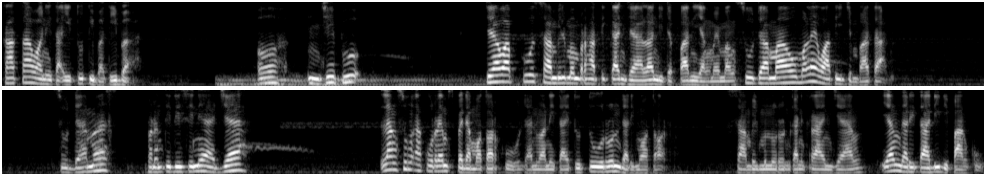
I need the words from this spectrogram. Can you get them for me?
Kata wanita itu tiba-tiba. Oh, enje bu Jawabku sambil memperhatikan jalan di depan yang memang sudah mau melewati jembatan. Sudah mas, berhenti di sini aja. Langsung aku rem sepeda motorku dan wanita itu turun dari motor. Sambil menurunkan keranjang yang dari tadi dipangku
